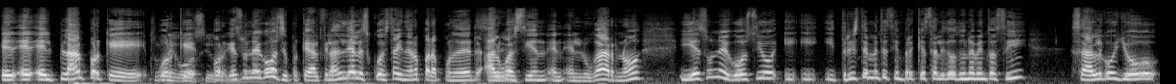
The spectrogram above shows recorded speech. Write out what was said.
el, el- el plan porque, Es un porque, negocio porque es un negocio, porque al final del día les cuesta dinero para poner algo así en, en- en lugar, ¿no? Y es un negocio y, y- y tristemente siempre que he salido de un evento así, salgo yo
